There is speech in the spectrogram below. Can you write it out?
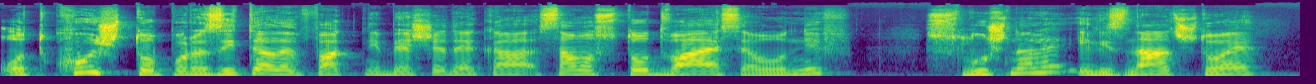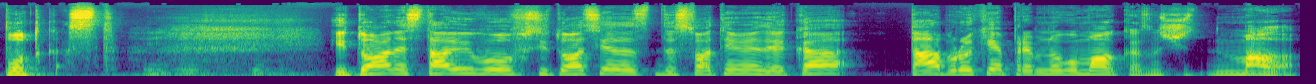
од кој што поразителен факт ни беше дека само 120 од нив слушнале или знаат што е подкаст. И тоа не стави во ситуација да, да сватиме дека таа бројка е премногу малка, значи мала.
